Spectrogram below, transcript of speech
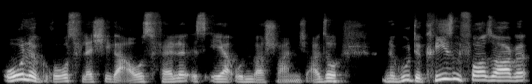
ohne großflächige Ausfälle, ist eher unwahrscheinlich. Also eine gute Krisenvorsorge,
